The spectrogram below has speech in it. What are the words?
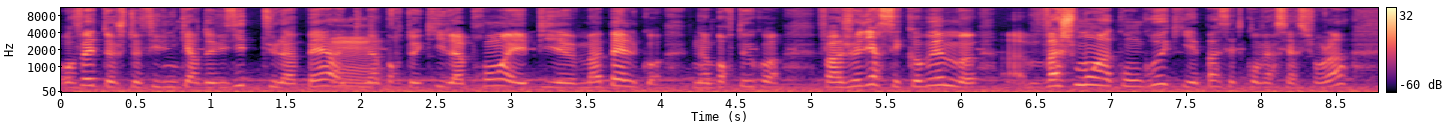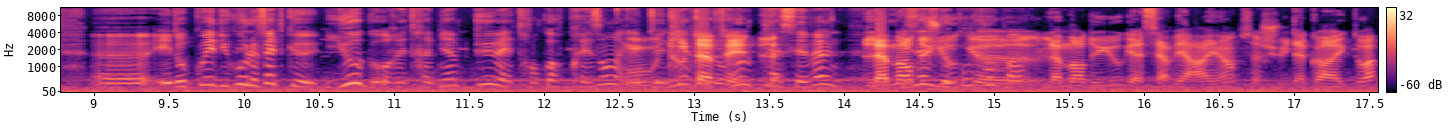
En fait, je te file une carte de visite, tu la perds et puis Mm. n'importe qui la prend et puis euh, m'appelle quoi, n'importe quoi. Enfin, je veux dire, c'est quand même euh, vachement incongru qu'il n'y ait pas cette conversation-là. Euh, et donc, oui, du coup, le fait que Hugh aurait très bien pu être encore présent et Oh, tenir tout à le fait. rôle qu'a Seven. La mort, ça, de Hugh, euh, la mort de Hugh a servi à rien, ça je suis d'accord avec toi.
